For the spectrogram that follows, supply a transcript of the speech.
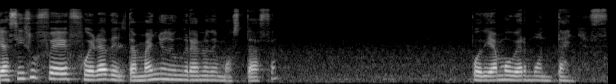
que así su fe fuera del tamaño de un grano de mostaza, podía mover montañas.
